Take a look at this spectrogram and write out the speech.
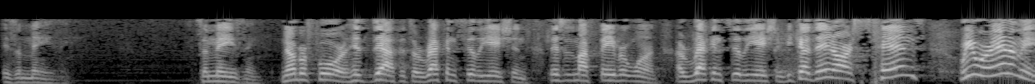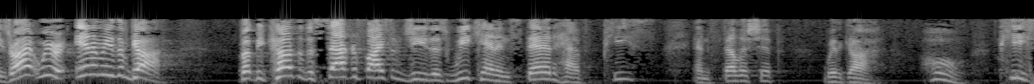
is amazing. It's amazing. Number four, His death. It's a reconciliation. This is my favorite one. A reconciliation. Because in our sins, we were enemies, right? We were enemies of God. But because of the sacrifice of Jesus, we can instead have peace and fellowship with God. Oh, peace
